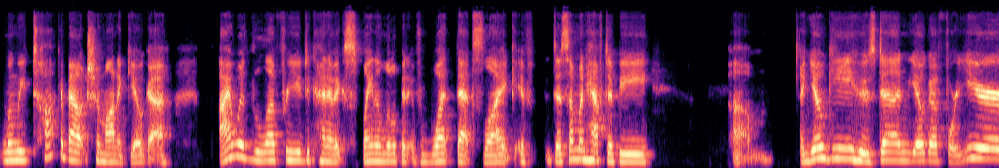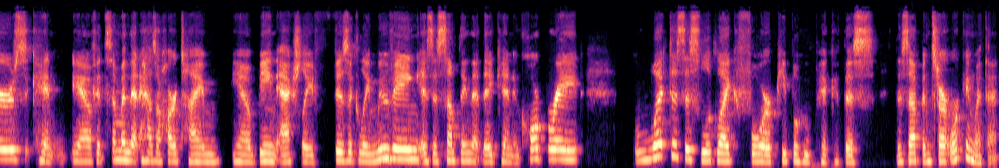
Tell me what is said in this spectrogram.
when we talk about shamanic yoga, I would love for you to kind of explain a little bit of what that's like. If does someone have to be um, a yogi who's done yoga for years can you know if it's someone that has a hard time you know being actually physically moving is this something that they can incorporate what does this look like for people who pick this this up and start working with it?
